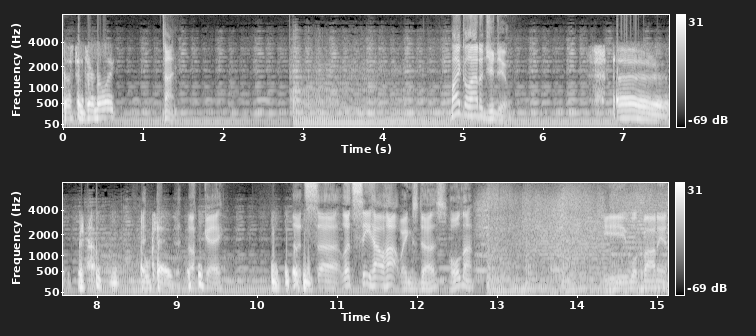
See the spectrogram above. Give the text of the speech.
Justin Timberlake. Time. Michael, how did you do? Uh, okay. Okay. let's uh, let's see how Hot Wings does. Hold on. He will come on in.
